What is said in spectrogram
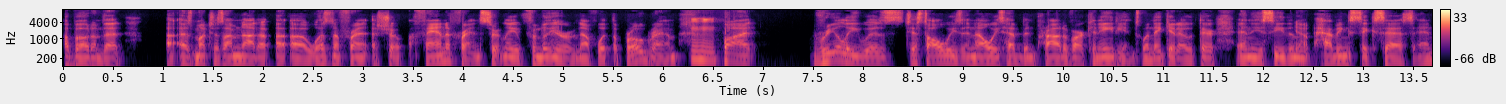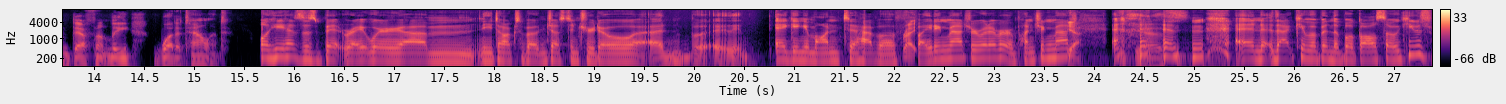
about him that, uh, as much as I'm not a, a, a wasn't a friend a, show, a fan of Friends, certainly familiar enough with the program, Mhm. but really was just always and always have been proud of our Canadians when they get out there and you see them Yep. having success and definitely what a talent. Well, he has this bit right where um, he talks about Justin Trudeau uh, b- egging him on to have a Right. fighting match or whatever, a punching match. Yeah. Yes. and, and that came up in the book also. He was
